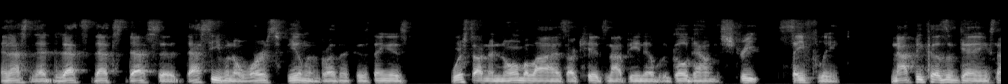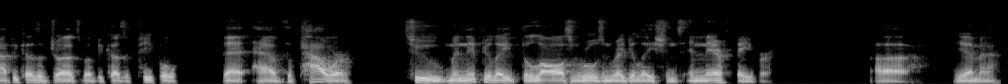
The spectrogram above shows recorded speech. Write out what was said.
And that's that that's that's that's a that's even a worse feeling brother because the thing is we're starting to normalize our kids not being able to go down the street safely not because of gangs not because of drugs but because of people that have the power to manipulate the laws and rules and regulations in their favor uh yeah man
